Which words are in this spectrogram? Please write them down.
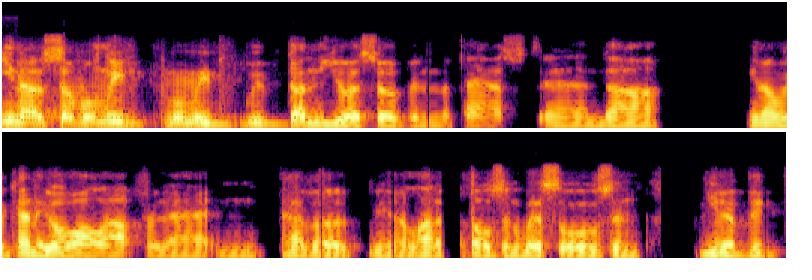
you know, so when we when we've we've done the U.S. Open in the past, and uh, you know, we kind of go all out for that and have a you know a lot of bells and whistles and you know big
